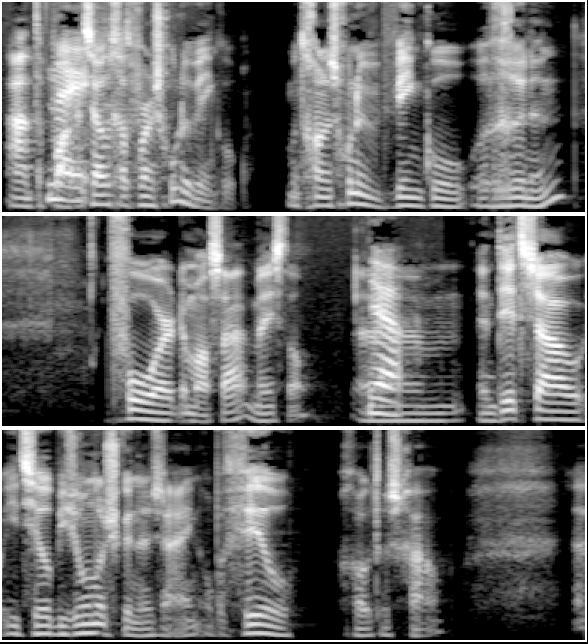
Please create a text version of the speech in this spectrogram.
aan te pakken. Nee. Hetzelfde gaat voor een schoenenwinkel. Moet gewoon een schoenenwinkel runnen voor de massa, meestal. Ja. Ehm, en dit zou iets heel bijzonders kunnen zijn op een veel grotere schaal. Eh,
